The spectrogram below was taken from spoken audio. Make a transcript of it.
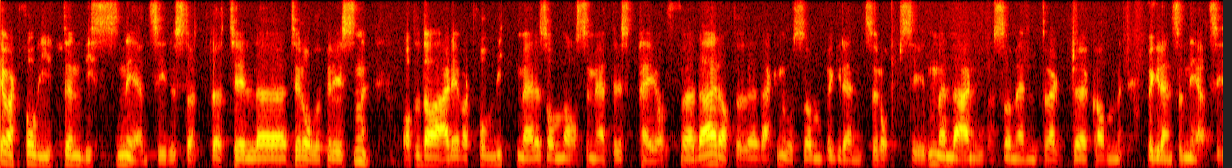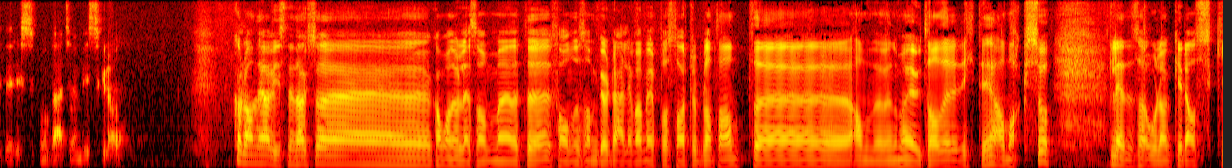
i hvert fall gitt en viss nedsidestøtte til, til oljeprisen. Og at Da er det i hvert fall litt mer sånn asymmetrisk payoff der. at det, er ikke noe som begrenser oppsiden, men det er noe som eventuelt kan begrense nedsiderisiko der til en viss grad. Karl I avisen i dag så eh, kan man jo lese om eh, dette fondet som Bjørn Dæhlie var med på å starte, bl.a. Eh, nå jeg uttale det riktig. Anaxo ledes av Olanke Rask,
